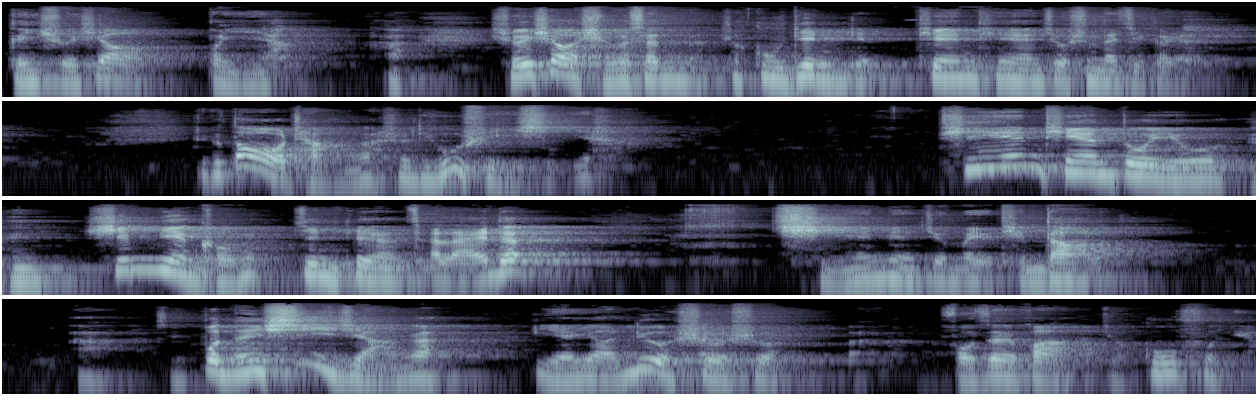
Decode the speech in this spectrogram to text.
跟学校不一样啊！学校学生呢是固定的，天天就是那几个人。这个道场啊是流水席呀，天天都有新面孔，今天才来的，前面就没有听到了啊！不能细讲啊。也要略说说，否则的话就辜负掉。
